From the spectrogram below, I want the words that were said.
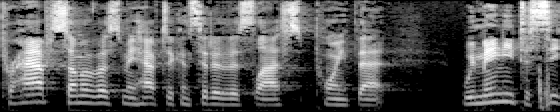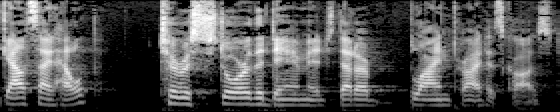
perhaps some of us may have to consider this last point that we may need to seek outside help to restore the damage that our blind pride has caused.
